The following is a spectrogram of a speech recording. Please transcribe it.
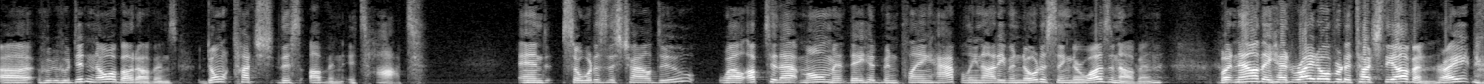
uh, who, who didn't know about ovens, don't touch this oven, it's hot. And so, what does this child do? Well, up to that moment, they had been playing happily, not even noticing there was an oven. But now they head right over to touch the oven, right?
